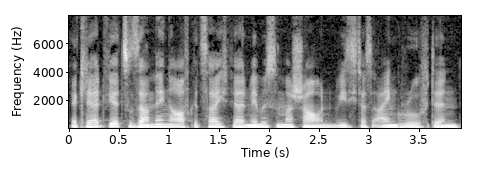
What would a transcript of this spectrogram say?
erklärt wird, Zusammenhänge aufgezeigt werden. Wir müssen mal schauen, wie sich das eingroovt, denn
